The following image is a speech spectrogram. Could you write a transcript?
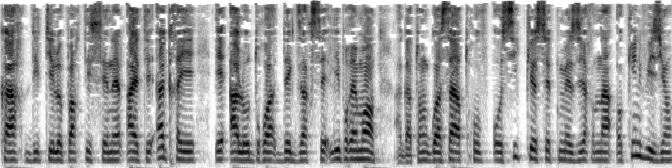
car, dit-il, le parti CNL a été agréé et a le droit d'exercer librement. Agaton Gwassa trouve aussi que cette mesure n'a aucune vision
